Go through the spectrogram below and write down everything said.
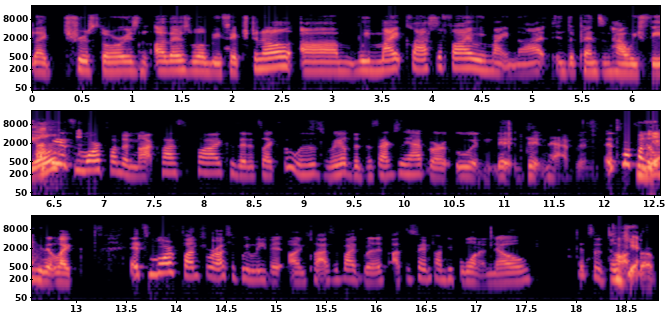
like true stories, and others will be fictional. Um, we might classify, we might not. It depends on how we feel. I think it's more fun to not classify because then it's like, "Ooh, is this real? Did this actually happen?" Or "Ooh, it, it didn't happen." It's more fun to leave it like. It's more fun for us if we leave it unclassified, but if at the same time people want to know, it's a toss yeah. up.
